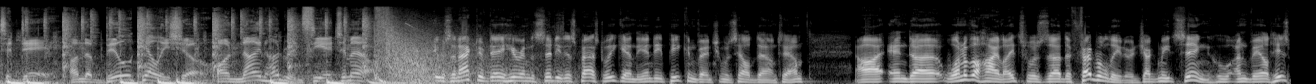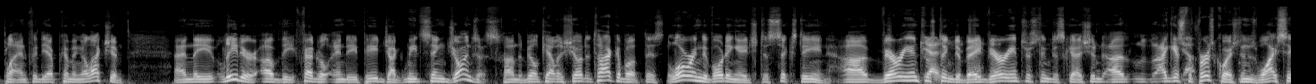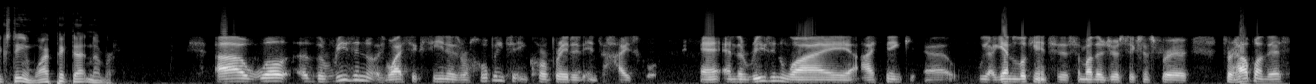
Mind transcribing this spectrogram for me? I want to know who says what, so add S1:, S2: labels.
S1: Today on The Bill Kelly Show on 900 CHML.
S2: It was an active day here in the city this past weekend. The NDP convention was held downtown. Uh, and uh, one of the highlights was uh, the federal leader, Jagmeet Singh, who unveiled his plan for the upcoming election. And the leader of the federal NDP, Jagmeet Singh, joins us on the Bill Kelly Show to talk about this lowering the voting age to 16. Uh, very interesting
S3: Yes.
S2: debate, very interesting discussion. Uh, I guess the first question is why 16? Why pick that number?
S3: Uh, well, uh, the reason why 16 is we're hoping to incorporate it into high school. And, and the reason why I think uh, we, again, looking into some other jurisdictions for, for help on this,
